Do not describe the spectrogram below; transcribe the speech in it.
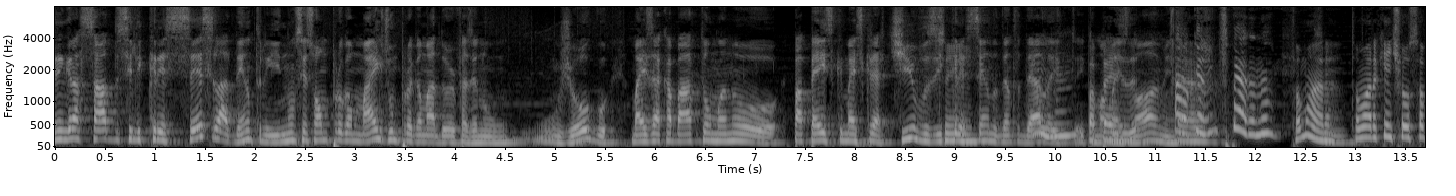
Seria engraçado se ele crescesse lá dentro e não ser só um programa, mais de um programador fazendo um, um jogo, mas acabar tomando papéis que- mais criativos e Sim. crescendo dentro dela e, e tomar mais nome. Ah, é o que a gente espera, né? Tomara. Tomara que a gente ouça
